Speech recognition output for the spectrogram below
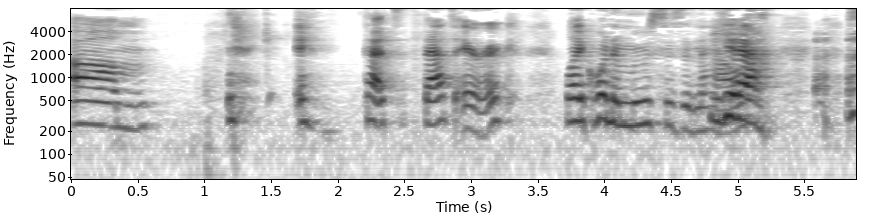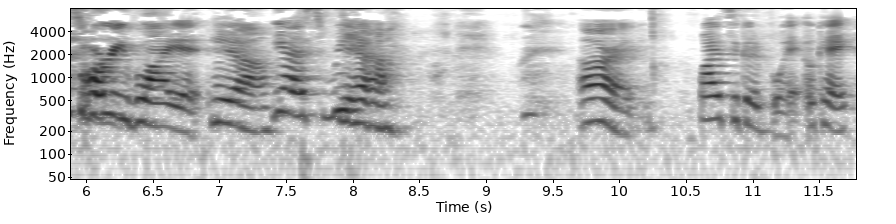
Um, that's that's Eric. Like when a moose is in the house. Yeah. Sorry, Wyatt. Yeah. Yes, we. Yeah. All right. Wyatt's a good boy. Okay.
